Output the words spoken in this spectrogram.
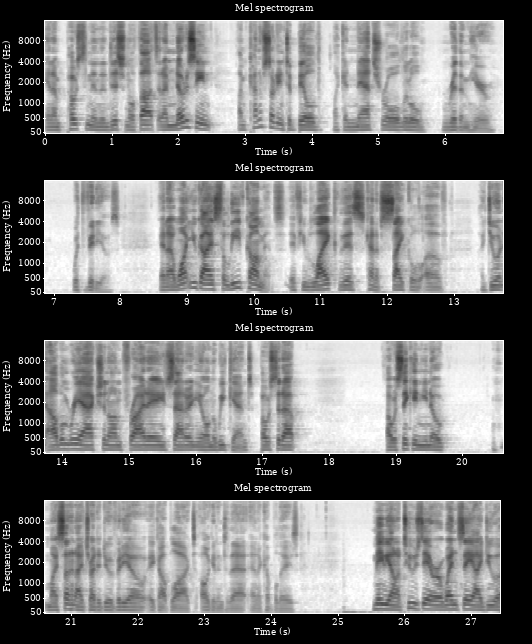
And I'm posting an additional thoughts and I'm noticing I'm kind of starting to build like a natural little rhythm here with videos. And I want you guys to leave comments if you like this kind of cycle of I do an album reaction on Friday, Saturday, you know, on the weekend, post it up. I was thinking, you know, my son and I tried to do a video, it got blocked. I'll get into that in a couple days. Maybe on a Tuesday or a Wednesday, I do a,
